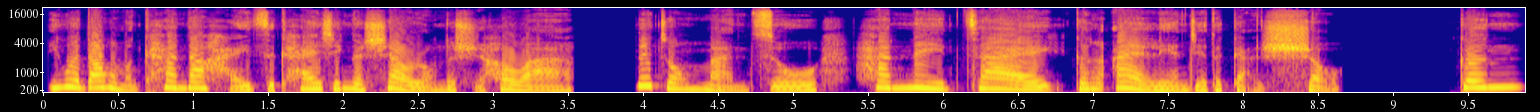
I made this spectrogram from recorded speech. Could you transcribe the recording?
因为当我们看到孩子开心的笑容的时候啊，那种满足和内在跟爱连接的感受，跟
